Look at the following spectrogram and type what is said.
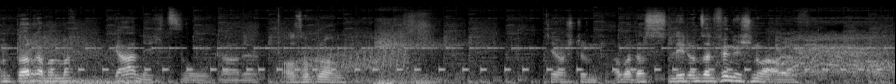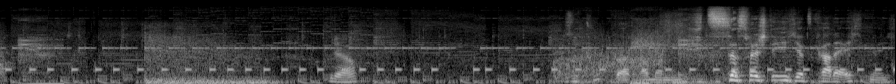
Und Birdramon macht gar nichts so gerade. Außer Brown. Ja, stimmt. Aber das lädt unseren Finish nur auf. Ja. So tut Birdramon nichts. Das verstehe ich jetzt gerade echt nicht.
